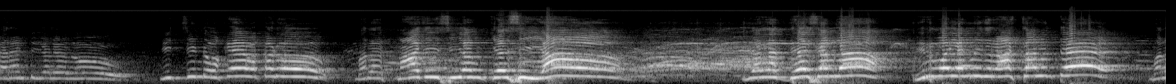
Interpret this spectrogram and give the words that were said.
కరెంట్ ఇయ్యలేదు. ఇచ్చిండు ఒకే ఒక్కడు. మన మాజీ సీఎం కేసీఆర్. ఇవాళ దేశంలో ఇరవై ఎనిమిది రాష్ట్రాలుంటే మన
